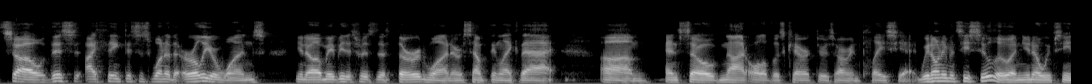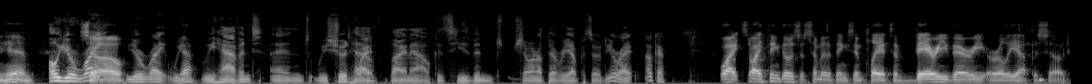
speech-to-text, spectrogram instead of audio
So this, I think, this is one of the earlier ones. You know, maybe this was the third one or something like that. Um, and so not all of those characters are in place yet. We don't even see Sulu, and you know we've seen him. Oh, you're right. So- you're right. We yeah. we haven't, and we should have Right. by now because he's been showing up every episode. You're right. Okay. Right. So I think those are some of the things in play. It's a very, very early episode.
